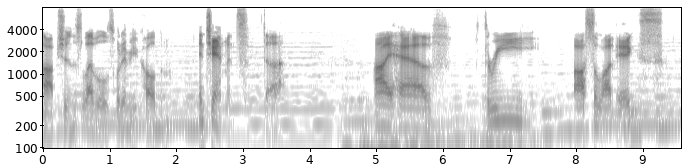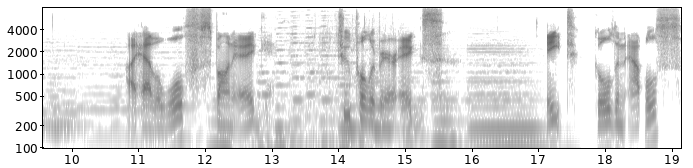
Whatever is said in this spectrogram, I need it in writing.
options, levels, whatever you call them. Enchantments, duh. I have three ocelot eggs. I have a wolf spawn egg, two polar bear eggs, eight golden apples,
